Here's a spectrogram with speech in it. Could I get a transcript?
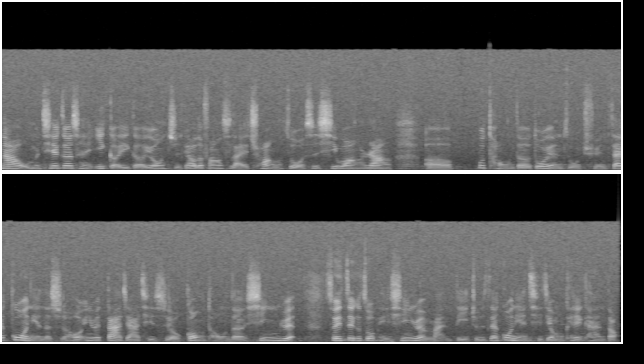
那我们切割成一格一格，用纸雕的方式来创作，是希望让呃不同的多元族群在过年的时候，因为大家其实有共同的心愿，所以这个作品心愿满地，就是在过年期间我们可以看到。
